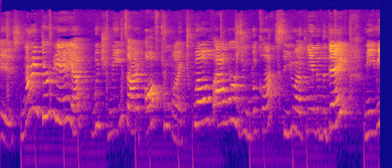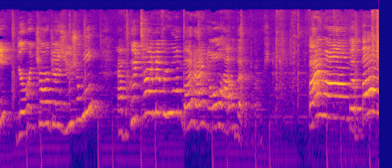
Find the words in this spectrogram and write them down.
it is 9.30 a.m., which means I'm off to my 12-hour Zumba class. See you at the end of the day. Mimi, you're in charge as usual. Have a good time, everyone, but I know I'll have a better time. Bye, Mom. Bye-bye.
